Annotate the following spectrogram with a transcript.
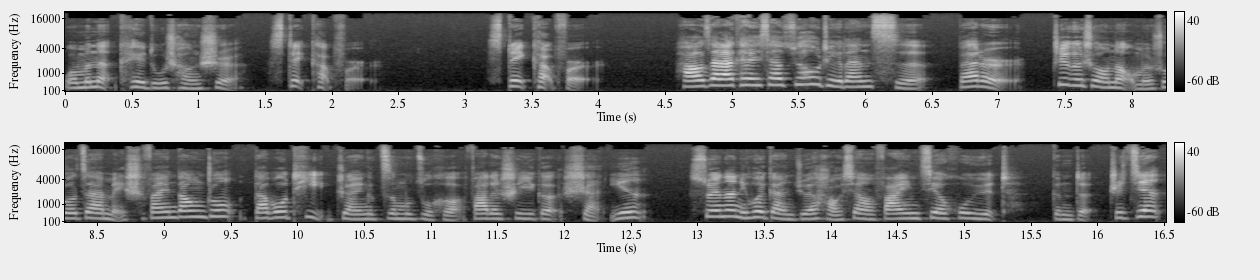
我们呢可以读成是 stick up for，stick up for。好，再来看一下最后这个单词 better。这个时候呢，我们说在美式发音当中，double T 这样一个字母组合发的是一个闪音，所以呢，你会感觉好像发音介乎于 t 跟的之间。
